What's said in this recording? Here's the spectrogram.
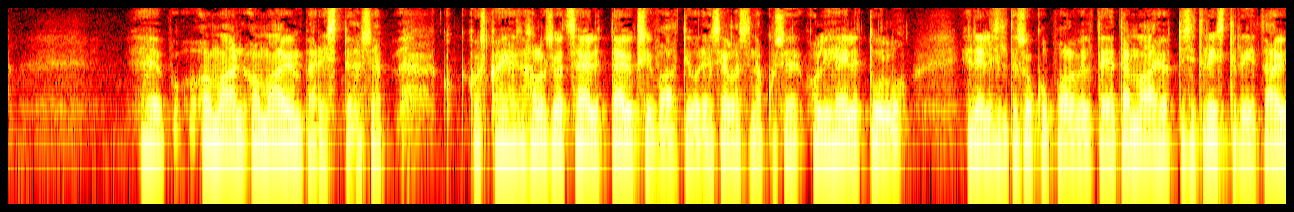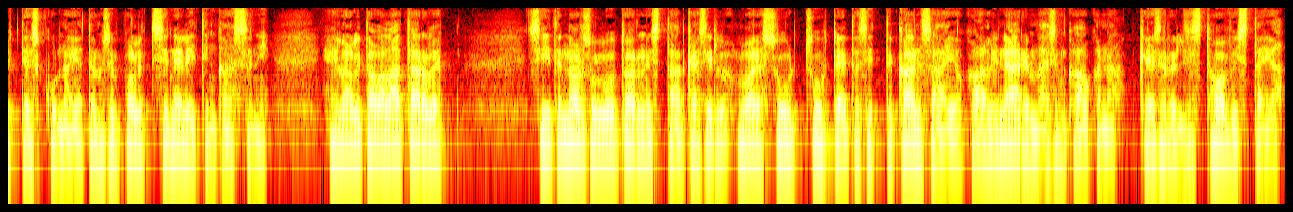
omaan, omaan ympäristöönsä, koska he halusivat säilyttää yksinvaltiuden sellaisena kuin se oli heille tullut edellisiltä sukupolvilta. Ja tämä aiheutti sitten ristiriitaa yhteiskunnan ja tämmöisen poliittisen eliitin kanssa, niin heillä oli tavallaan tarve siitä norsunluutornistaan käsin luoda suhteita sitten kansaan, joka oli äärimmäisen kaukana keisarillisesta hovista ja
